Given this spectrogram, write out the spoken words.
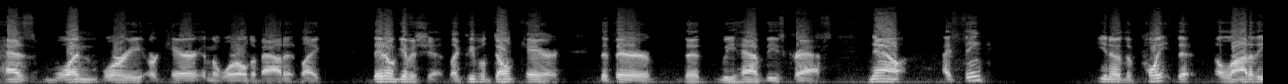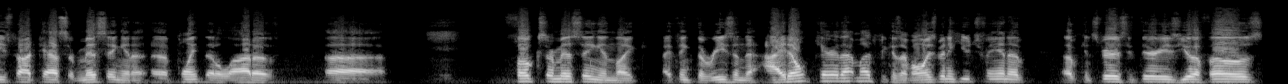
has one worry or care in the world about it. Like they don't give a shit. Like people don't care that they're, that we have these crafts. Now, I think, you know, the point that a lot of these podcasts are missing and a, a point that a lot of, uh, folks are missing and like I think the reason that I don't care that much because I've always been a huge fan of of conspiracy theories, UFOs,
